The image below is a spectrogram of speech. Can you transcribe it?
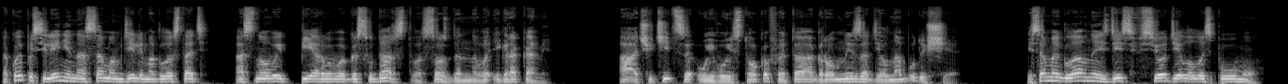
Такое поселение на самом деле могло стать основой первого государства, созданного игроками. А очутиться у его истоков – это огромный задел на будущее. И самое главное, здесь все делалось по уму.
